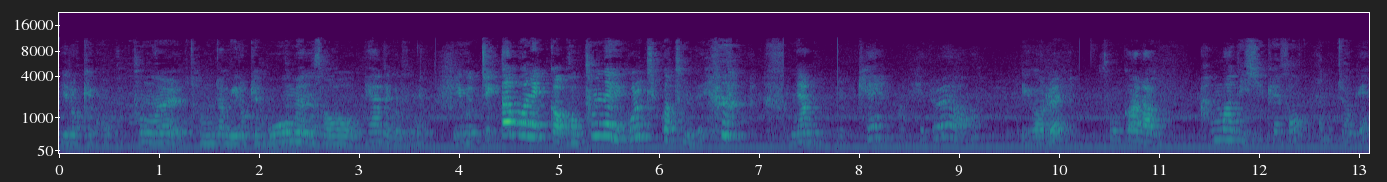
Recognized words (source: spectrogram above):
이렇게 거품을 점점 이렇게 모으면서 해야 되거든요. 이거 찍다 보니까 거품 내기 꿀팁 같은데? 그냥 이렇게 해줘야 이거를 손가락 한 마디씩 해서 한쪽에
